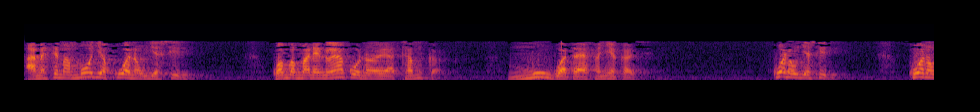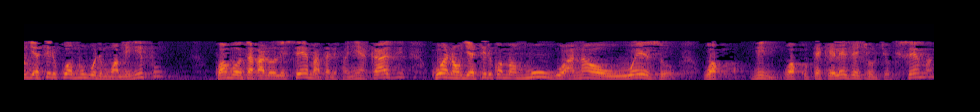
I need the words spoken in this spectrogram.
amesema moja kuwa na ujasiri kwamba maneno yako unayoyatamka mungu atayafanyia kazi. Kuwa na ujasiri. Kuwa na ujasiri kuwa mungu ni mwaminifu kwamba utakalolisema atalifanyia kazi kuwa na ujasiri kwamba mungu anao uwezo wa nini wa kutekeleza hicho ulichokisema.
